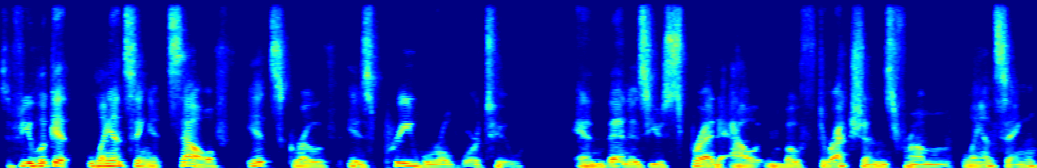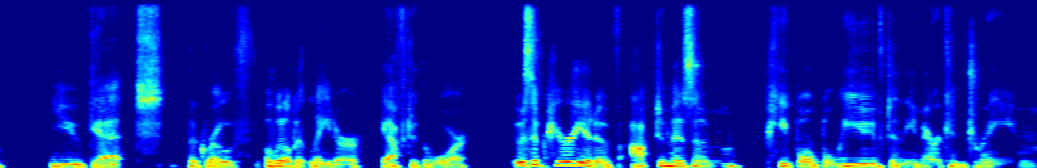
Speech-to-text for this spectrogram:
So if you look at Lansing itself, its growth is pre World War II. And then as you spread out in both directions from Lansing, you get the growth a little bit later after the war. It was a period of optimism. People believed in the American dream,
